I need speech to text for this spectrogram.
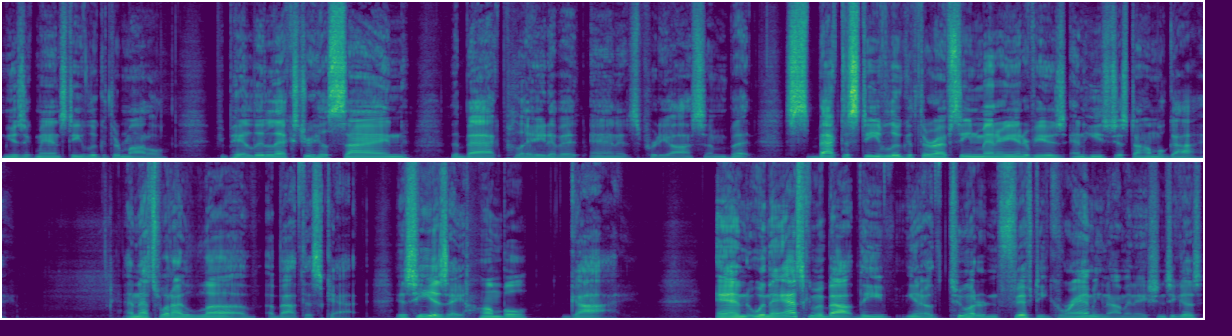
Music Man Steve Lukather model. If you pay a little extra, he'll sign the back plate of it, and it's pretty awesome. But back to Steve Lukather, I've seen many interviews, and he's just a humble guy. And that's what I love about this cat is he is a humble guy. And when they ask him about the, you know, 250 Grammy nominations, he goes,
